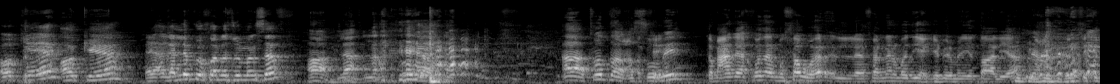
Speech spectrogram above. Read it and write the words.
okay. okay. إيه، أغلبكم يا إخوان نزلوا المنسف آه لا لا. آه تفضل عصومي. طبعا اخونا المصور الفنان وديع جايبينه من إيطاليا. بمسك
